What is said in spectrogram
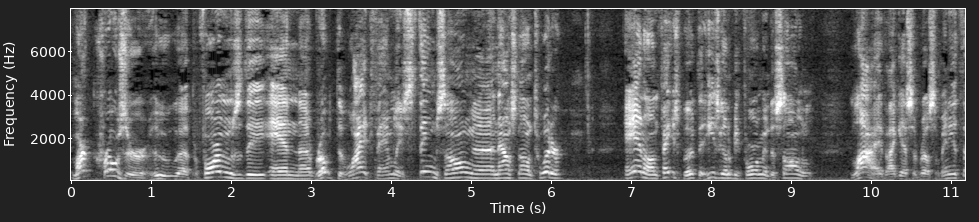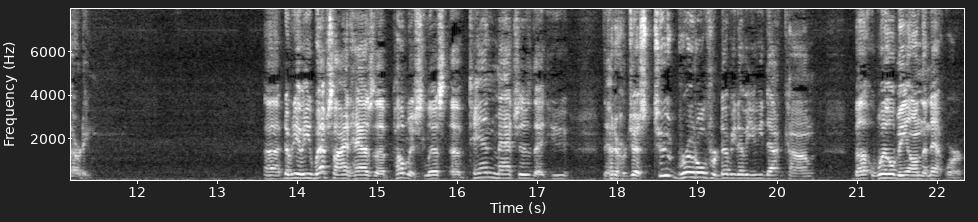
Mark Crozer, who uh, performs the and uh, wrote the Wyatt family's theme song, uh, announced on Twitter and on Facebook that he's going to be performing the song live, I guess, at WrestleMania 30. Uh, WWE website has a published list of 10 matches that you that are just too brutal for WWE.com, but will be on the network.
